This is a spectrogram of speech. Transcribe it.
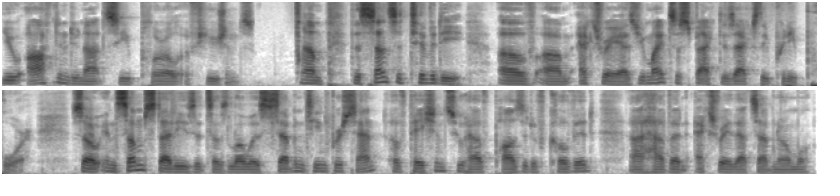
you often do not see pleural effusions. Um, the sensitivity of um, X ray, as you might suspect, is actually pretty poor. So, in some studies, it's as low as 17% of patients who have positive COVID uh, have an x ray that's abnormal.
